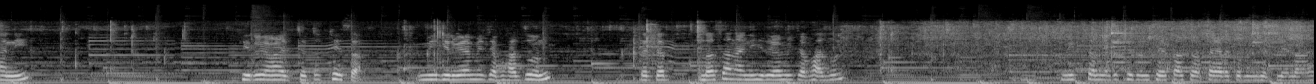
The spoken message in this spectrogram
आणि हिरव्या मिरच्याचा ठेसा मी हिरव्या मिरच्या भाजून त्याच्यात लसण आणि हिरव्या मिरच्या भाजून मिक्सरमध्ये फिरून ठेसा तयार करून घेतलेला आहे.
